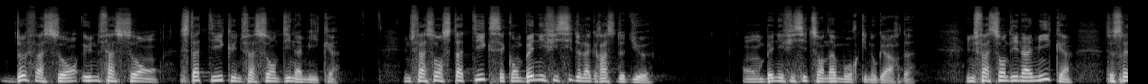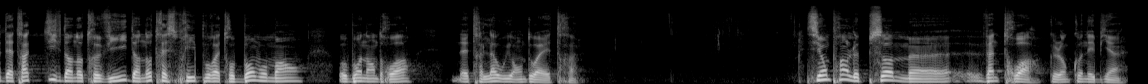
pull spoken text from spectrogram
deux façons, une façon statique, une façon dynamique. Une façon statique, c'est qu'on bénéficie de la grâce de Dieu. On bénéficie de son amour qui nous garde. Une façon dynamique, ce serait d'être actif dans notre vie, dans notre esprit, pour être au bon moment, au bon endroit d'être là où on doit être. Si on prend le psaume 23, euh, que l'on connaît bien,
